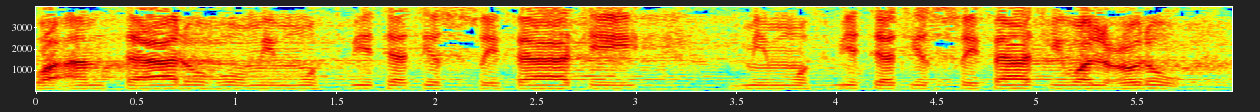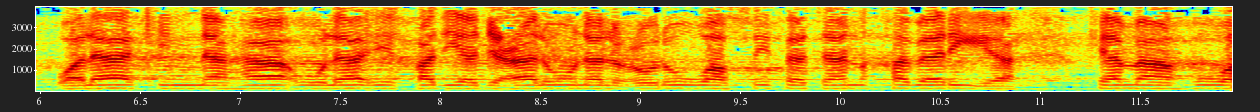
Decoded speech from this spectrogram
وأمثاله من مثبتة الصفات من مثبتة الصفات والعلو ولكن هؤلاء قد يجعلون العلو صفة خبرية كما هو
